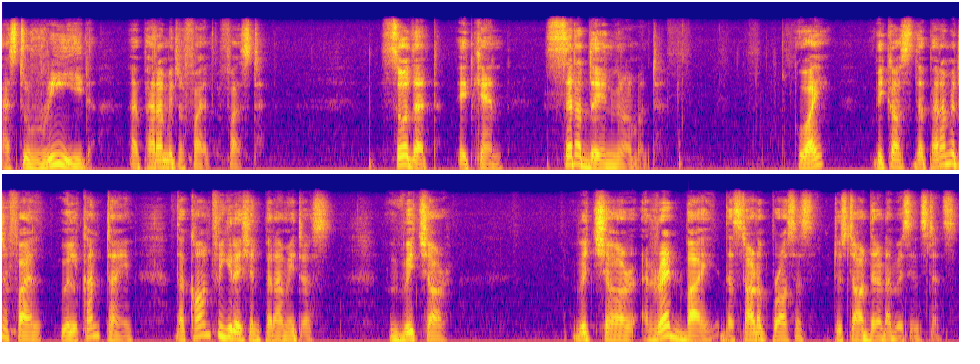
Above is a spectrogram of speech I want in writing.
has to read a parameter file first so that it can set up the environment. Why? Because the parameter file will contain the configuration parameters which are which are read by the startup process to start the database instance.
